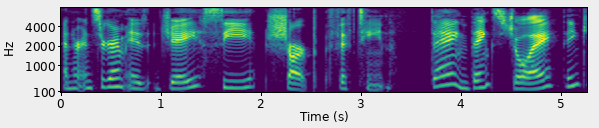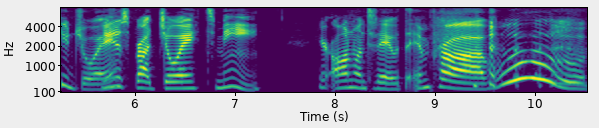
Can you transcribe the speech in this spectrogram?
And her Instagram is JC Sharp 15. Dang, thanks, Joy. Thank you, Joy. You just brought joy to me. You're on one today with the improv. Woo!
